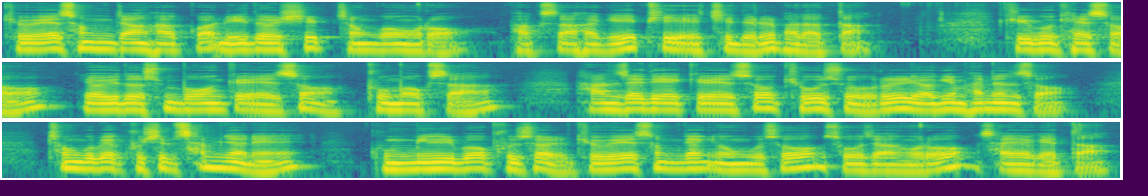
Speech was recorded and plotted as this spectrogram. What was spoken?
교회 성장학과 리더십 전공으로 박사학위 PhD를 받았다. 귀국해서 여의도 순복음교회에서 부목사, 한세대교회에서 교수를 역임하면서 1993년에 국민일보 부설 교회성장연구소 소장으로 사역했다.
